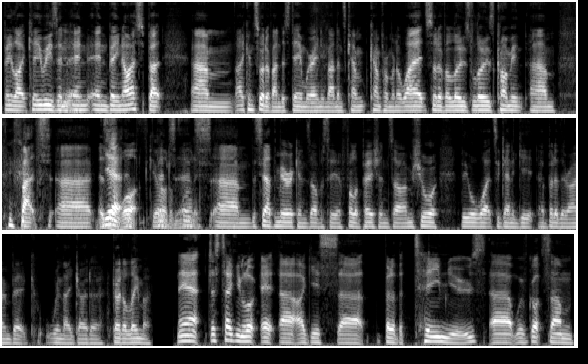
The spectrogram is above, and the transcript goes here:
be like Kiwis and, yeah. and, and be nice. But um, I can sort of understand where Andy Martin's come come from in a way. It's sort of a lose lose comment. Um, but uh, yeah, it it's, it's um, the South Americans obviously are full of passion, so I'm sure the All Whites are going to get a bit of their own back when they go to go to Lima. Now, just taking a look at, uh, I guess, a uh, bit of the team news, uh, we've got some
